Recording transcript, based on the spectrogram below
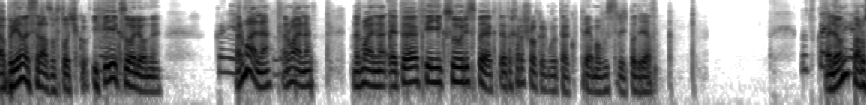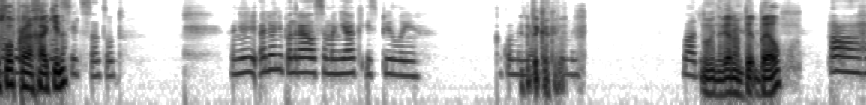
А бренность сразу в точку. И Феникс у Алены. Конечно. Нормально, да. нормально. Нормально. Молодец. Это Фениксу респект. Это хорошо, как бы так прямо выстрелить подряд. Ну, тут, конечно, не пару слов про Хакина. тут. Алене понравился маньяк из пилы. Какой маньяк Это как это? Ладно. Ну и, наверное, Бе- Белл. А,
